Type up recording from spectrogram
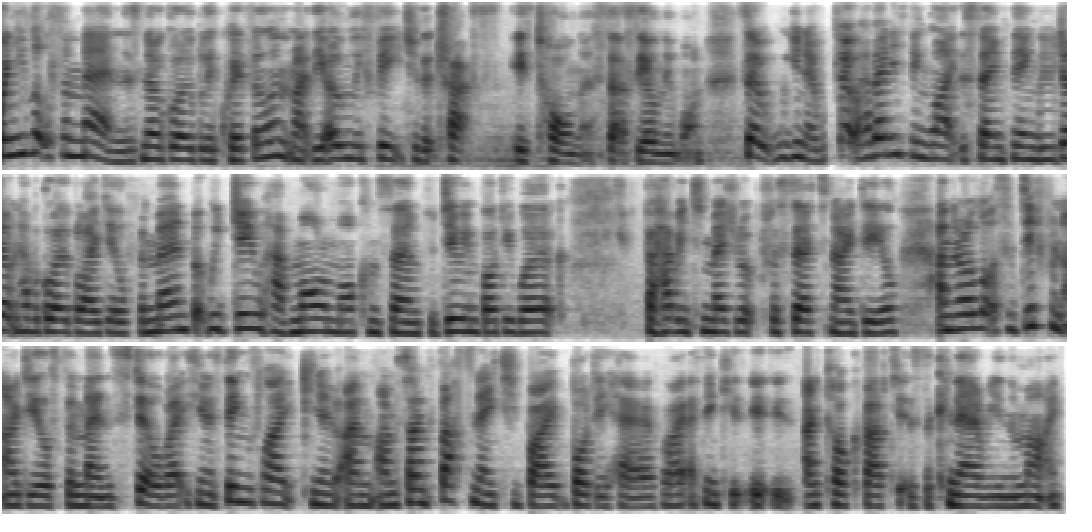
When you look for men, there's no global equivalent. Right. The only feature that tracks is tallness. That's the only one. So you know we don't have anything like the same thing. We don't have a global ideal for men, but we do have more and more concern for doing body work for having to measure up to a certain ideal. And there are lots of different ideals for men still, right? You know, things like, you know, I'm, I'm so I'm fascinated by body hair, right? I think it, it, I talk about it as the canary in the mine.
